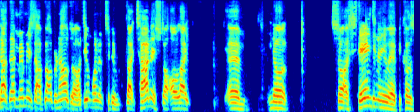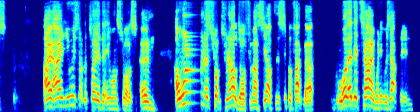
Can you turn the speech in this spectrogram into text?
that their memories that I've got of Ronaldo. I didn't want them to be like tarnished or, or like um you know sort of stained in any way because I I knew he's not the player that he once was. And I wanted to swap to Ronaldo for Martial for the simple fact that well at the time when it was happening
